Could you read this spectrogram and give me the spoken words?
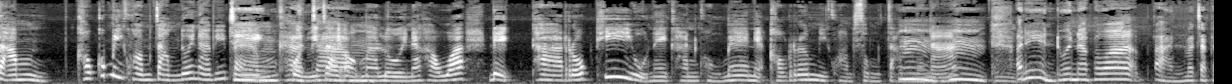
จำ เขาก็มีความจำด้วยนะพี่แปมผลวิจัยออกมาเลยนะคะ ว่าเด็กทารกที่อยู่ในคันของแม่เนี่ยเขาเริ่มมีความทรงจำแล้วนะอันนี้เห็นด้วยนะ เพราะว่าอ่านมาจากห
